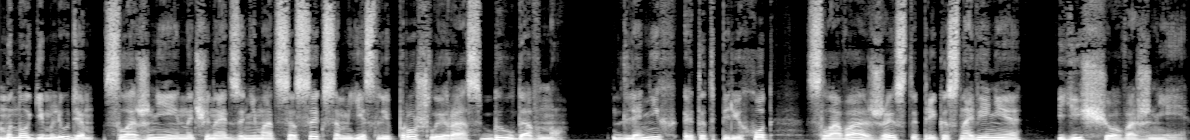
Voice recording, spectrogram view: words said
Многим людям сложнее начинать заниматься сексом, если прошлый раз был давно. Для них этот переход, слова, жесты, прикосновения еще важнее.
